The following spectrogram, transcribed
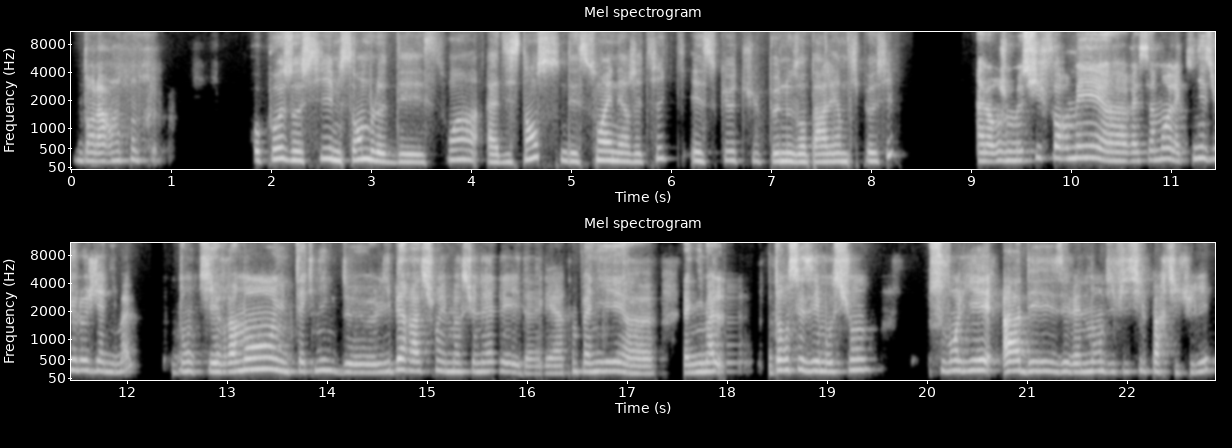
dans la rencontre. Propose aussi, il me semble, des soins à distance, des soins énergétiques. Est-ce que tu peux nous en parler un petit peu aussi? Alors, je me suis formée récemment à la kinésiologie animale donc qui est vraiment une technique de libération émotionnelle et d'aller accompagner l'animal dans ses émotions, souvent liées à des événements difficiles particuliers.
